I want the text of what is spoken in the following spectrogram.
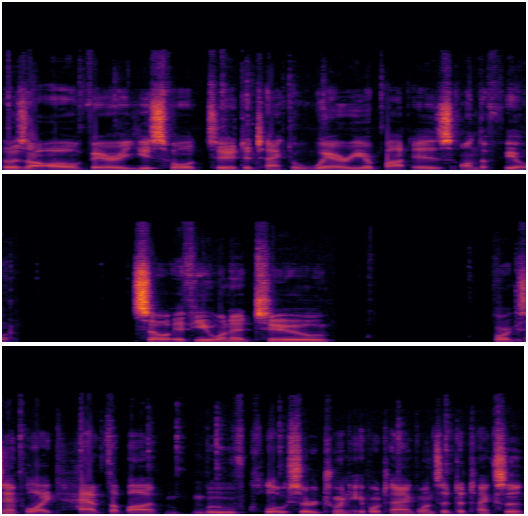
Those are all very useful to detect where your bot is on the field. So if you wanted to, for example, like have the bot move closer to an April tag once it detects it,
